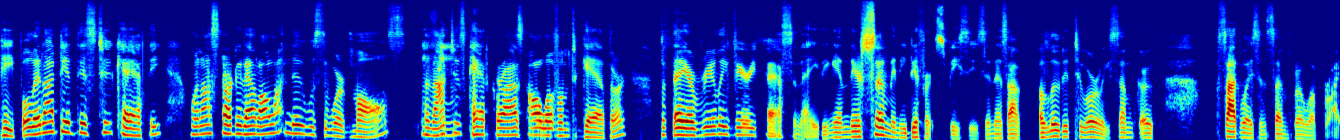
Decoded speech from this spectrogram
people, and I did this too, Kathy, when I started out, all I knew was the word moss. And I Mhm. just categorized all of them together. But they are really very fascinating. And there's so many different species. And as I alluded to early, some grow sideways and some grow upright.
